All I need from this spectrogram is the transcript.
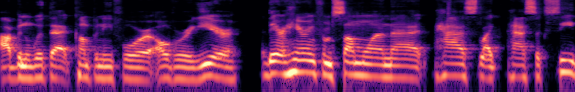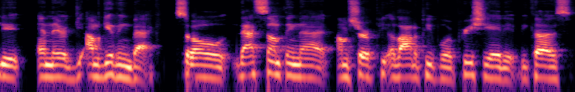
I've been with that company for over a year. They're hearing from someone that has like has succeeded and they're I'm giving back. So that's something that I'm sure a lot of people appreciate it because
